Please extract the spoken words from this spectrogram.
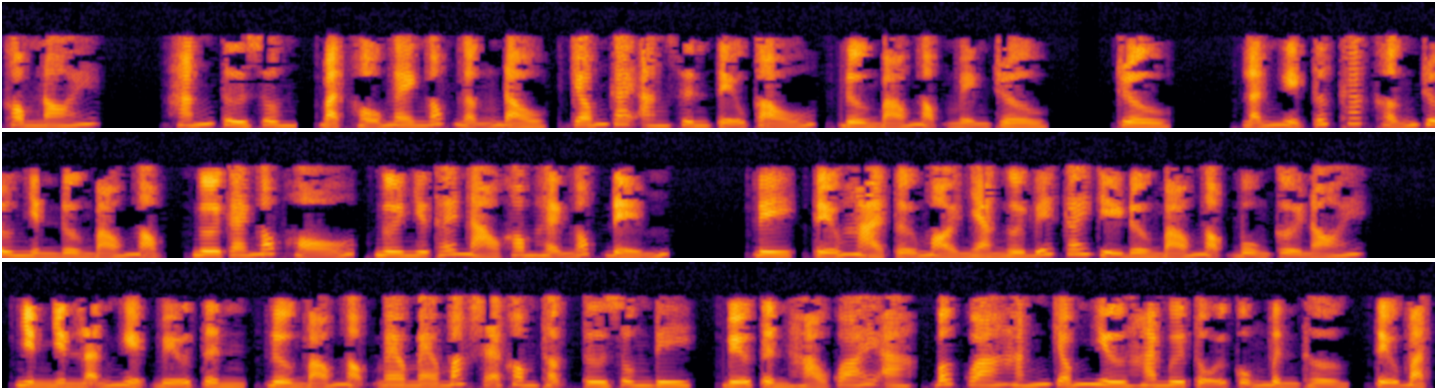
không nói, Hắn tư xuân, bạch hổ ngây ngốc ngẩng đầu, chống cái ăn xin tiểu cẩu, đường Bảo Ngọc miệng trừ. Trừ. Lãnh nghiệt tức khắc khẩn trương nhìn đường Bảo Ngọc, ngươi cái ngốc hổ, ngươi như thế nào không hề ngốc điểm. Đi, tiểu hài tử mọi nhà ngươi biết cái gì đường Bảo Ngọc buồn cười nói. Nhìn nhìn lãnh nghiệt biểu tình, đường Bảo Ngọc meo meo mắt sẽ không thật tư xuân đi, biểu tình hảo quái a bất quá hắn giống như 20 tuổi cũng bình thường, tiểu bạch,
